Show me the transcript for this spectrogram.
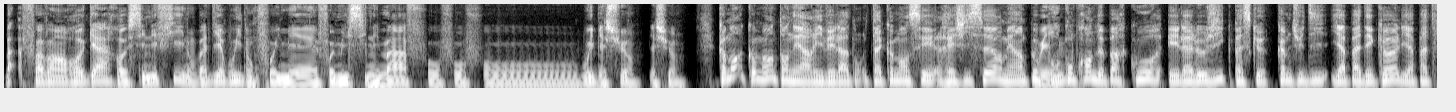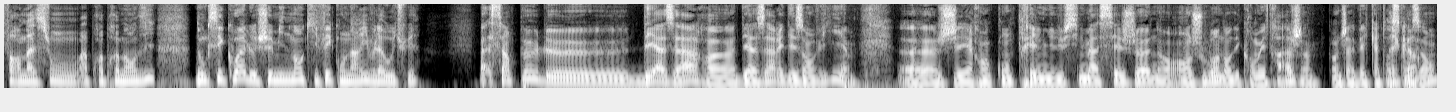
Bah, faut avoir un regard euh, cinéphile, on va dire. Oui, donc faut aimer, faut aimer le cinéma. Faut, faut, faut. Oui, bien sûr, bien sûr. Comment, comment t'en es arrivé là? Tu as commencé régisseur, mais un peu pour comprendre le parcours et la logique, parce que, comme tu dis, il n'y a pas d'école, il n'y a pas de formation à proprement dit. Donc, c'est quoi le cheminement qui fait qu'on arrive là où tu es? Bah, c'est un peu le, des hasards, euh, des hasards et des envies. Euh, j'ai rencontré le milieu du cinéma assez jeune en, jouant dans des courts métrages quand j'avais 14-15 ans.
